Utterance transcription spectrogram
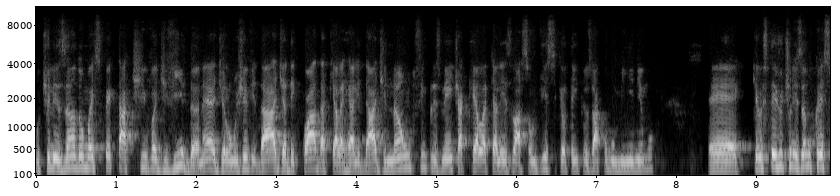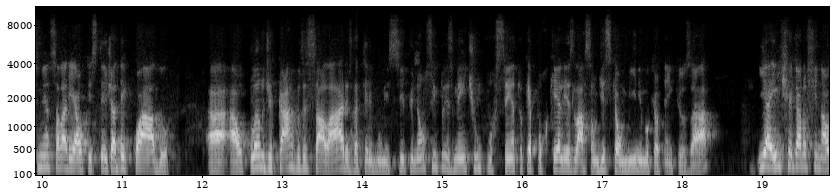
utilizando uma expectativa de vida, né, de longevidade adequada àquela realidade, não simplesmente aquela que a legislação disse que eu tenho que usar como mínimo, é, que eu esteja utilizando o crescimento salarial que esteja adequado a, ao plano de cargos e salários daquele município, e não simplesmente 1%, que é porque a legislação diz que é o mínimo que eu tenho que usar, e aí chegar no final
